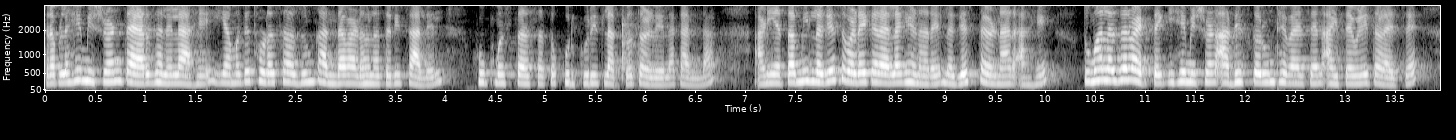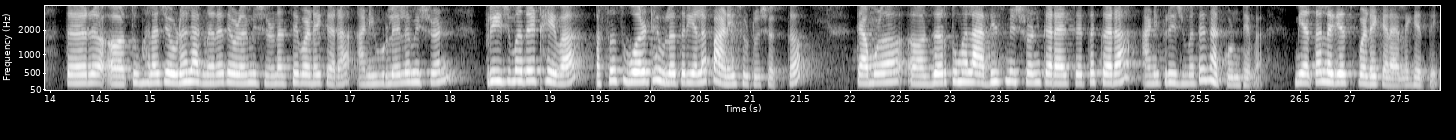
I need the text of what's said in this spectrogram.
तर आपलं हे मिश्रण तयार झालेलं आहे. यामध्ये थोडंसं अजून कांदा वाढवला तरी चालेल. खूप मस्त असा तो कुरकुरीत लागतो तळलेला कांदा. आणि आता मी लगेच वडे करायला घेणार आहे. लगेच तळणार आहे. तुम्हाला जर वाटतं की हे मिश्रण आधीच करून ठेवायचं आहे आणि आयत्या वेळी तळायचं आहे तर तुम्हाला जेवढं लागणार आहे तेवढ्या मिश्रणाचे वडे करा. आणि उरलेलं मिश्रण फ्रीजमध्ये ठेवा. असंच वर ठेवलं तर याला पाणी सुटू शकतं. त्यामुळं जर तुम्हाला आधीच मिश्रण करायचं आहे तर करा आणि फ्रीजमध्ये झाकून ठेवा. मी आता लगेच वडे करायला घेते.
